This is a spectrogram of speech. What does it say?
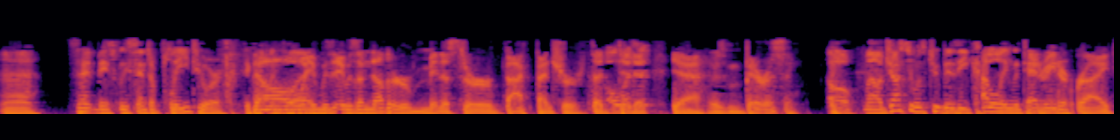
uh, sent, basically sent a plea to her to come and No, play. it was it was another minister backbencher that Oh, did it. it? Yeah, it was embarrassing. oh well, Justin was too busy cuddling with Ted Reader. Right.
